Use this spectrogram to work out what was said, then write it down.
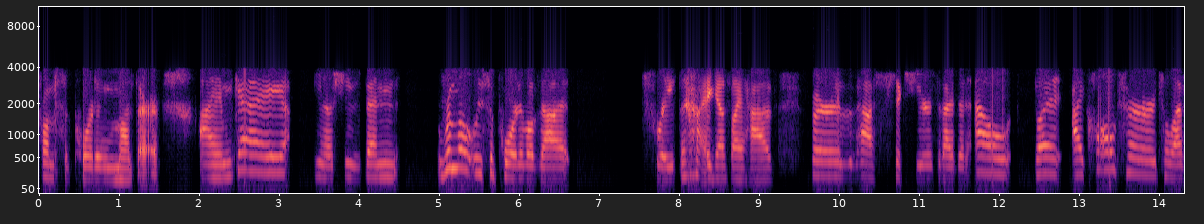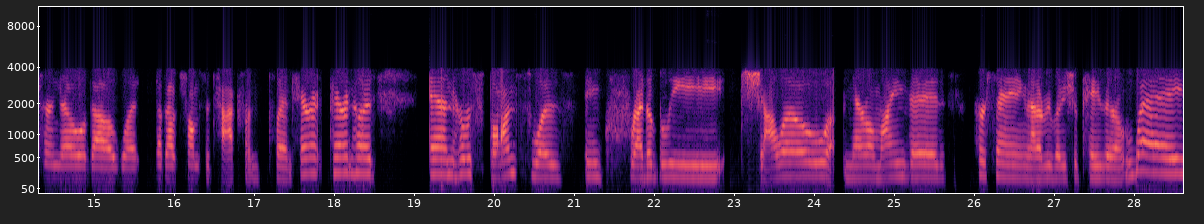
Trump supporting mother. I am gay. You know, she's been remotely supportive of that trait that I guess I have for the past six years that I've been out. But I called her to let her know about what about Trump's attacks on Planned Parenthood and her response was incredibly shallow, narrow minded, her saying that everybody should pay their own way,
